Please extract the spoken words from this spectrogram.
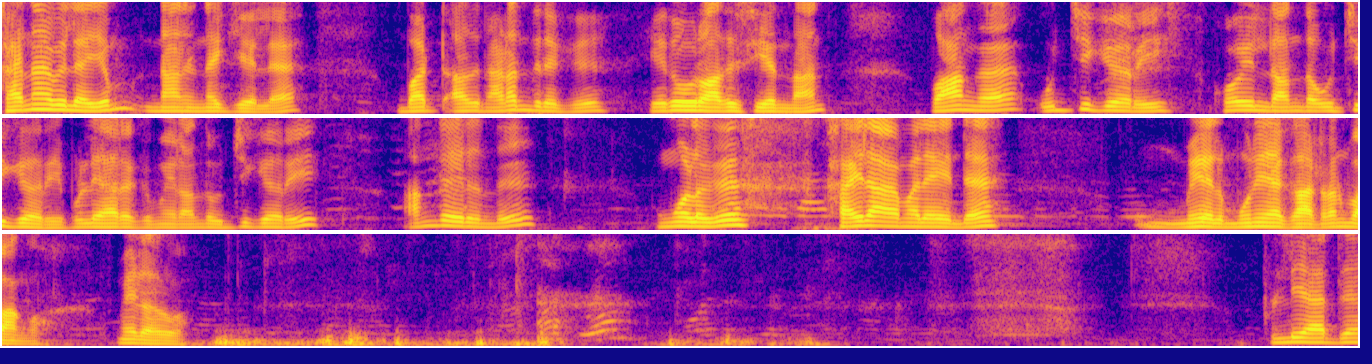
கனவிலையும் நான் நினைக்கல. பட் அது நடந்திருக்கு. ஏதோ ஒரு அதிசயம்தான். வாங்க உச்சிக்கேறி கோயிலில் அந்த உச்சிக்கேறி பிள்ளையாருக்கு மேலே அந்த உச்சிக்கேறி அங்கே இருந்து உங்களுக்கு கைலாமலைன்ற மேல் முனியை காட்டுறேன்னு வாங்க. மேலே வருவோம். பிள்ளையார்கிட்ட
